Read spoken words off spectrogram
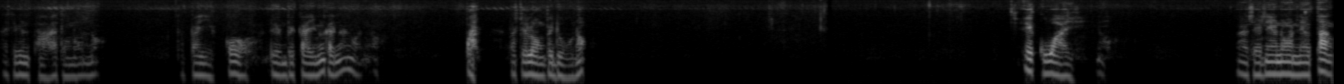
อาจจะเป็นผาตรงโน้นเนาะ แต่ไปอีกก็เดินไปไกลเหมือนกันนะนนเนาะไปเราจะลองไปดูเนาะ x y เนาะน่าจะแนวนอนแนวตั้ง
